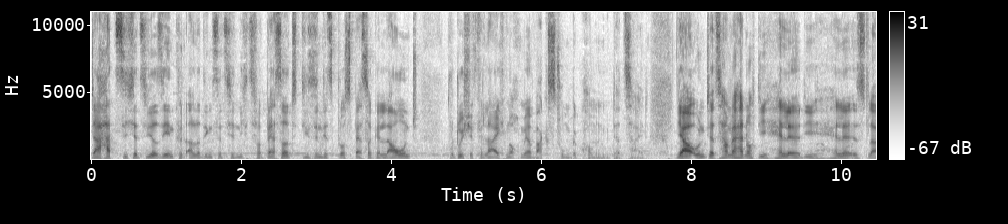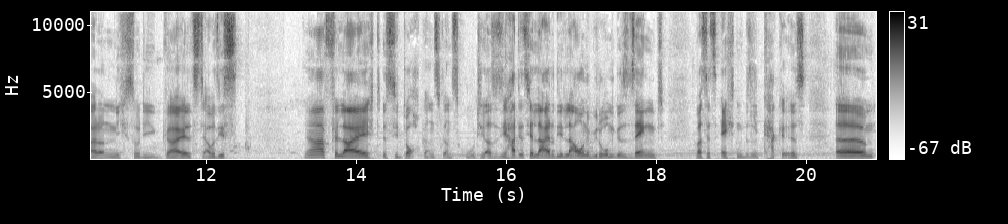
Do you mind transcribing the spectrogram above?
Da hat sich jetzt, wie ihr sehen könnt, allerdings jetzt hier nichts verbessert. Die sind jetzt bloß besser gelaunt wodurch wir vielleicht noch mehr Wachstum bekommen mit der Zeit. Ja, und jetzt haben wir halt noch die Helle. Die Helle ist leider nicht so die geilste, aber sie ist... Ja, vielleicht ist sie doch ganz, ganz gut hier. Also sie hat jetzt hier leider die Laune wiederum gesenkt, was jetzt echt ein bisschen kacke ist. Ähm,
